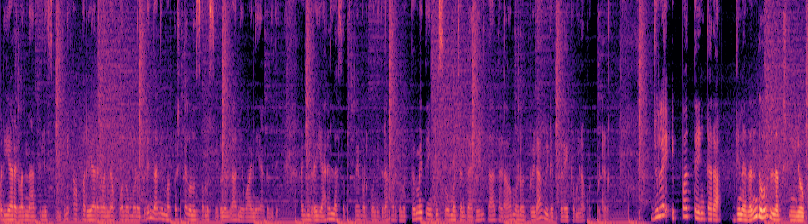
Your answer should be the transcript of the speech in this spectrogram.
ಪರಿಹಾರಗಳನ್ನು ತಿಳಿಸ್ಕೊಡ್ತೀನಿ. ಆ ಪರಿಹಾರಗಳನ್ನು ಫಾಲೋ ಮಾಡೋದ್ರಿಂದ ನಿಮ್ಮ ಕಷ್ಟಗಳು, ಸಮಸ್ಯೆಗಳೆಲ್ಲ ನಿವಾರಣೆಯಾಗಲಿದೆ. ಹಾಗಿದ್ರೆ ಯಾರೆಲ್ಲ ಸಬ್ಸ್ಕ್ರೈಬ್ ಮಾಡ್ಕೊಂಡಿದ್ದೀರಾ, ಅವ್ರಿಗೆ ಮತ್ತೊಮ್ಮೆ ಥ್ಯಾಂಕ್ ಯು ಸೋ ಮಚ್ ಅಂತ ಹೇಳ್ತಾ ತಡ ಮಾಡೋದು ಬೇಡ ವಿಡಿಯೋ ಕಡೆ ಗಮನ ಕೊಟ್ಬಿಡೋಣ. ಜುಲೈ ಇಪ್ಪತ್ತೆಂಟರ ದಿನದಂದು ಲಕ್ಷ್ಮಿ ಯೋಗ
